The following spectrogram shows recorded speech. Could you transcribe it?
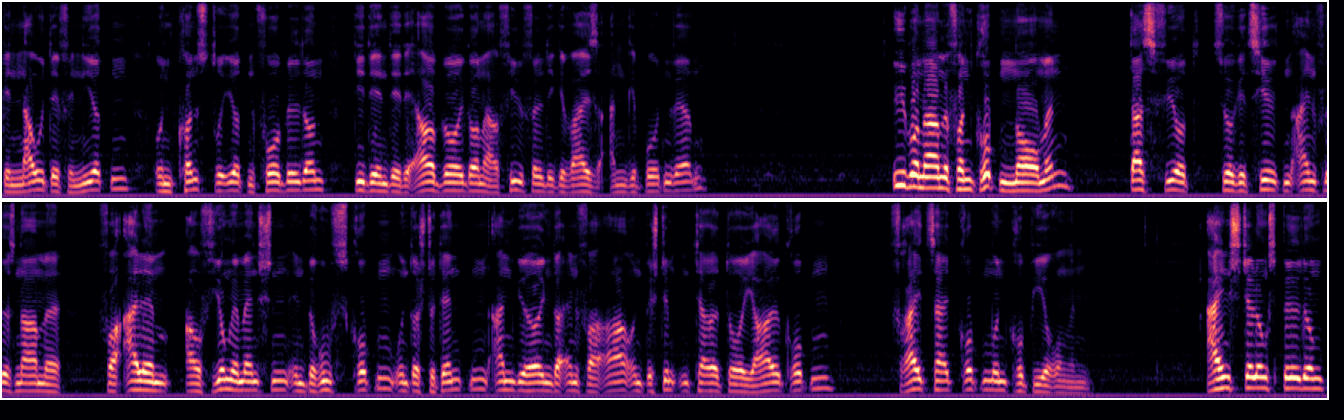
genau definierten und konstruierten Vorbildern, die den DDR-Bürgern auf vielfältige Weise angeboten werden. Übernahme von Gruppennormen, das führt zur gezielten Einflussnahme vor allem auf junge Menschen in Berufsgruppen unter Studenten, Angehörigen der NVA und bestimmten Territorialgruppen, Freizeitgruppen und Gruppierungen. Einstellungsbildung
